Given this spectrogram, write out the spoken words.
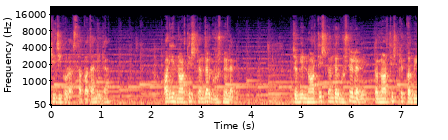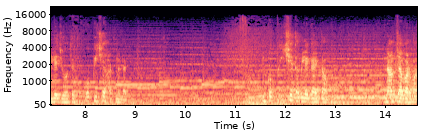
खिलजी को रास्ता पता नहीं था। और ये नॉर्थ ईस्ट के अंदर घुसने लगे। जब ये नॉर्थ ईस्ट के अंदर घुसने लगे तो नॉर्थ ईस्ट के कबीले जो होते थे, वो पीछे हटने लगे। इनको पीछे तक ले गए एकदम नामचा वर्मा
